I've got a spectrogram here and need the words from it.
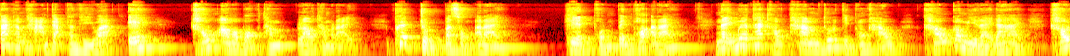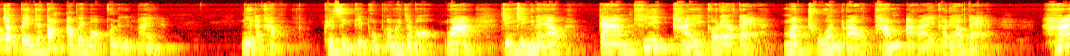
ตั้งคำถามกลับทันทีว่า เอ๊ะเขาเอามาบอกทำเราทำอะไร เพื่อจุดประสงค์อะไร เหตุผลเป็นเพราะอะไร ในเมื่อถ้าเขาทำธุรกิจของเขา เขาก็มีรายได้ เขาจำเป็นจะต้องเอาไปบอกคนอื่นไหม นี่แหละครับ คือสิ่งที่ผมกำลังจะบอกว่าจริง ๆ แล้ว การที่ใครก็แล้วแต่มาชวนเราทำอะไรก็แล้วแต่ ให้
